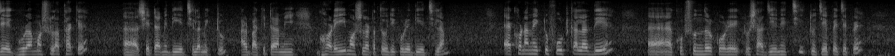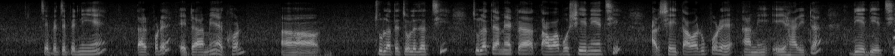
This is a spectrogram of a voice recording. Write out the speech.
যে গুঁড়া মশলা থাকে সেটা আমি দিয়েছিলাম একটু। আর বাকিটা আমি ঘরেই মশলাটা তৈরি করে দিয়েছিলাম। এখন আমি একটু ফুড কালার দিয়ে খুব সুন্দর করে একটু সাজিয়ে নিচ্ছি, একটু চেপে চেপে। চেপে চেপে নিয়ে তারপরে এটা আমি এখন চুলাতে চলে যাচ্ছি। চুলাতে আমি একটা তাওয়া বসিয়ে নিয়েছি আর সেই তাওয়ার উপরে আমি এই হাঁড়িটা দিয়ে দিয়েছি।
